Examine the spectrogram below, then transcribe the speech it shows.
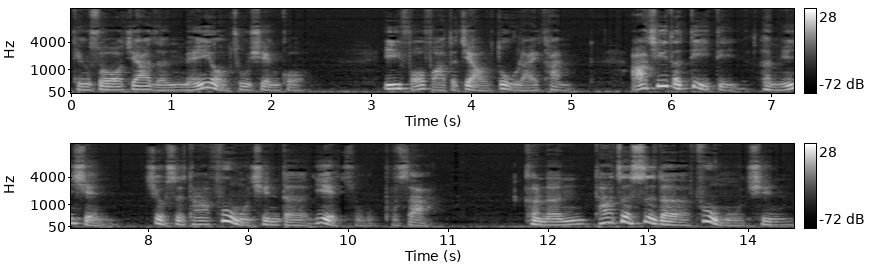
听说家人没有出现过。依佛法的角度来看阿七的弟弟很明显就是他父母亲的业主菩萨。可能他这世的父母亲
